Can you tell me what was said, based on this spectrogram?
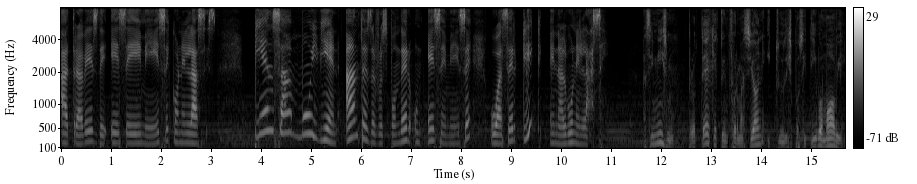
a través de SMS con enlaces. Piensa muy bien antes de responder un SMS o hacer clic en algún enlace. Asimismo, protege tu información y tu dispositivo móvil.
